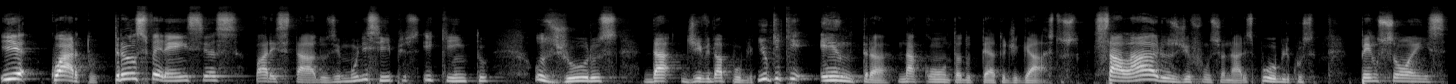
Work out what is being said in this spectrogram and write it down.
E quarto, transferências para estados e municípios. E quinto, os juros da dívida pública. E o que, que entra na conta do teto de gastos? Salários de funcionários públicos, pensões,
